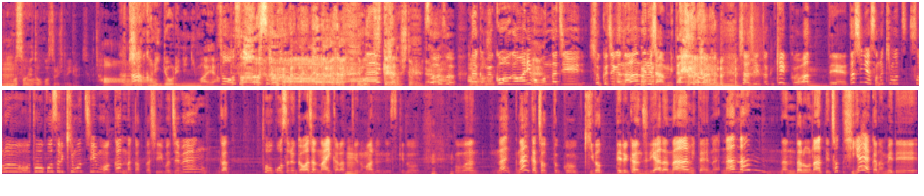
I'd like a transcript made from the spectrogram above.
んも、そういう投稿する人いるんですよ。はあ。な明らかに料理2人前やん。そうそうそう。でも映ってるの1人みたいな。そうそう。なんか向こう側にも同じ食事が並んでるじゃん、みたいな写真とか結構あって、私にはその気持ち、それを投稿する気持ちもわかんなかったし、まあ自分が投稿する側じゃないからっていうのもあるんですけど、まあ、なんなんかちょっとこう、気取ってる感じで嫌だな、みたいな。な、なんなんだろうなって、ちょっと冷ややかな目で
